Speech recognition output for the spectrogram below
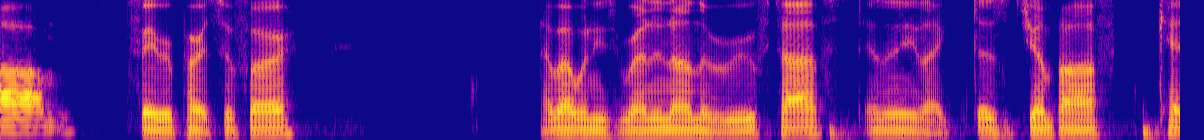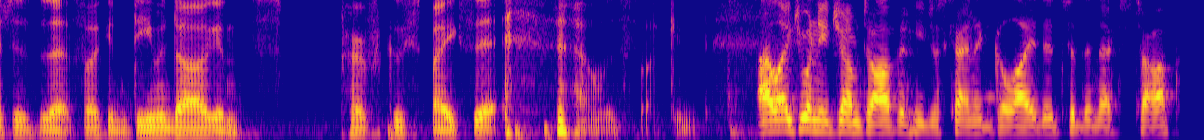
Um, Favorite part so far? How about when he's running on the rooftops and then he like does jump off, catches that fucking demon dog and perfectly spikes it. that was fucking I liked when he jumped off and he just kind of glided to the next top.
